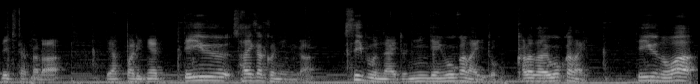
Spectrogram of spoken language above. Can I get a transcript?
できたからやっぱりねっていう再確認が水分ないと人間動かないと体動かないっていうのは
